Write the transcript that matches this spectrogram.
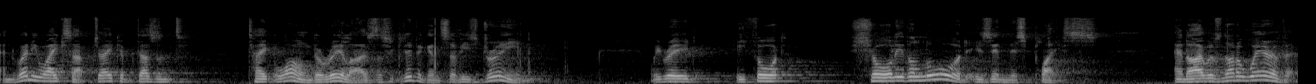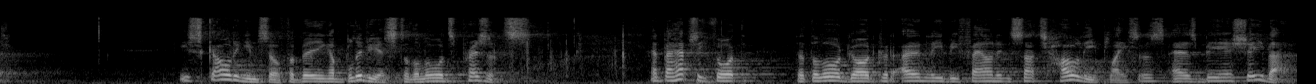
And when he wakes up, Jacob doesn't take long to realize the significance of his dream. We read, He thought, Surely the Lord is in this place and I was not aware of it. He's scolding himself for being oblivious to the Lord's presence. And perhaps he thought that the Lord God could only be found in such holy places as Beersheba.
